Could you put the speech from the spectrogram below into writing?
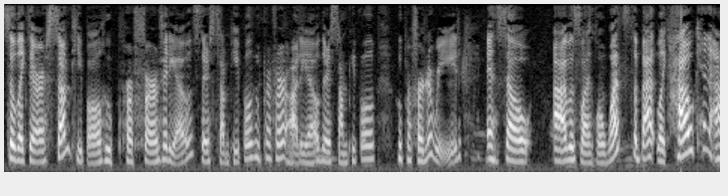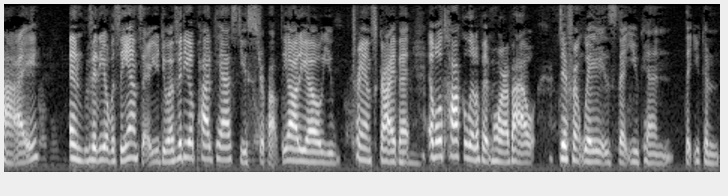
So, like, there are some people who prefer videos, there's some people who prefer audio, mm-hmm. there's some people who prefer to read. And so I was like, well, what's the best? Like, how can I? And video was the answer. You do a video podcast, you strip out the audio, you transcribe it, mm-hmm. and we'll talk a little bit more about different ways that you can that you can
